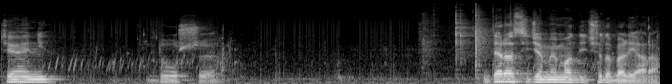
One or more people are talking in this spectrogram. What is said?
Cień duszy. I teraz idziemy modlić się do Beliara.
